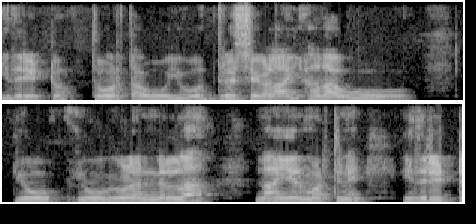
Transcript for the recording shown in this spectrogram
ಇದರಿಟ್ಟು ತೋರ್ತಾವು. ಇವು ದೃಶ್ಯಗಳಾಗಿ ಅದಾವು. ಇವು ಇವುಗಳನ್ನೆಲ್ಲ ನಾ ಏನು ಮಾಡ್ತೀನಿ? ಇದರಿಟ್ಟ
